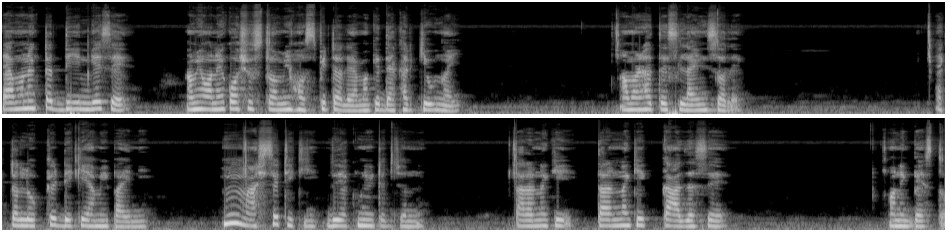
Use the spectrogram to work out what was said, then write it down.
এমন একটা দিন গেছে, আমি অনেক অসুস্থ, আমি হসপিটালে আমাকে দেখার কেউ নাই। আমার হাতে স্লাইন চলে। একটা লোককে ডেকে আমি পাইনি। হুম, আসছে ঠিকই দুই এক মিনিটের জন্য। তারা নাকি, তার নাকি কাজ আছে, অনেক ব্যস্ত।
